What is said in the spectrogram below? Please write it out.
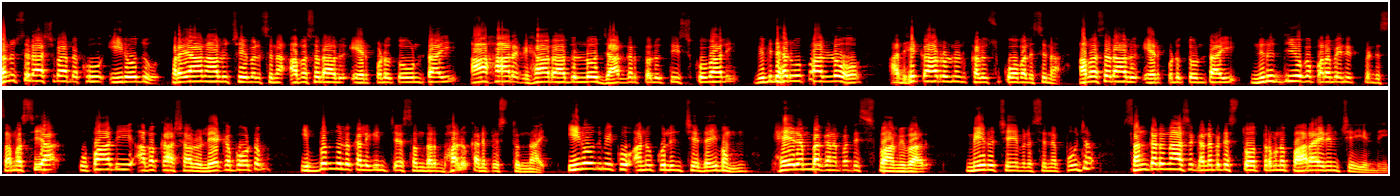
ధనుసు రాశి వాళ్ళకు ఈరోజు ప్రయాణాలు చేయవలసిన అవసరాలు ఏర్పడుతూ ఉంటాయి. ఆహార విహారాదుల్లో జాగ్రత్తలు తీసుకోవాలి. వివిధ రూపాల్లో అధికారులను కలుసుకోవలసిన అవసరాలు ఏర్పడుతుంటాయి నిరుద్యోగపరమైనటువంటి సమస్య ఉపాధి అవకాశాలు లేకపోవటం ఇబ్బందులు కలిగించే సందర్భాలు కనిపిస్తున్నాయి. ఈరోజు మీకు అనుకూలించే దైవం హేరంబ గణపతి స్వామివారు. మీరు చేయవలసిన పూజ సంకటనాశ గణపతి స్తోత్రమును పారాయణం చేయండి.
